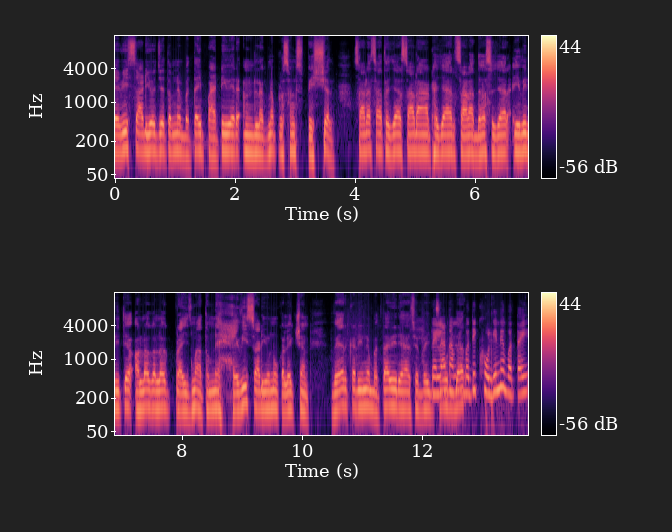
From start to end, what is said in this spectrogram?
હેવી સાડીઓ જે તમને બતાવી પાર્ટીવેર અને લગ્ન પ્રસંગ સ્પેશિયલ સાડા સાત હજાર સાડા આઠ હજાર સાડા દસ હજાર એવી રીતે અલગ અલગ પ્રાઇઝમાં તમને હેવી સાડીઓનું કલેક્શન વેર કરીને બતાવી રહ્યા છે ભાઈ પહેલા તમને બધી ખોલીને બતાવી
